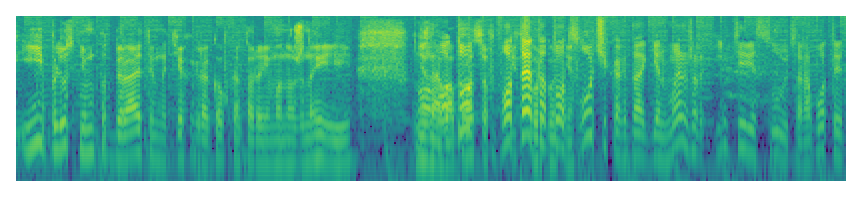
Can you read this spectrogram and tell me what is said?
и плюс к нему подбирает именно тех игроков, которые ему нужны. И не Но знаю, вот вопросов. Тут, вот это тот нет. случай, когда ген-менеджер интересуется, работает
